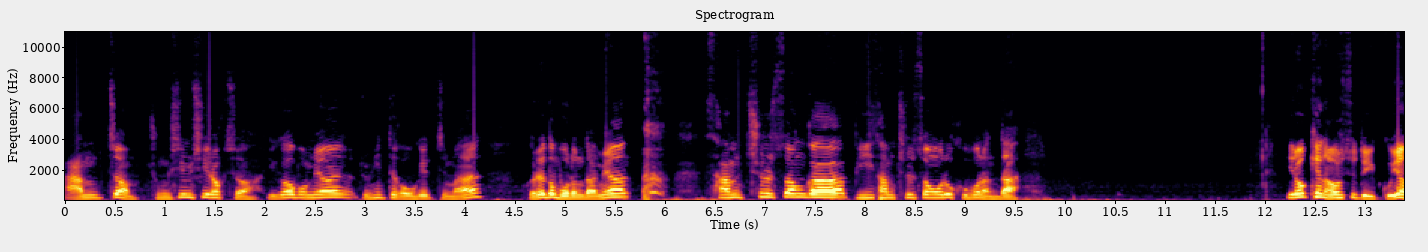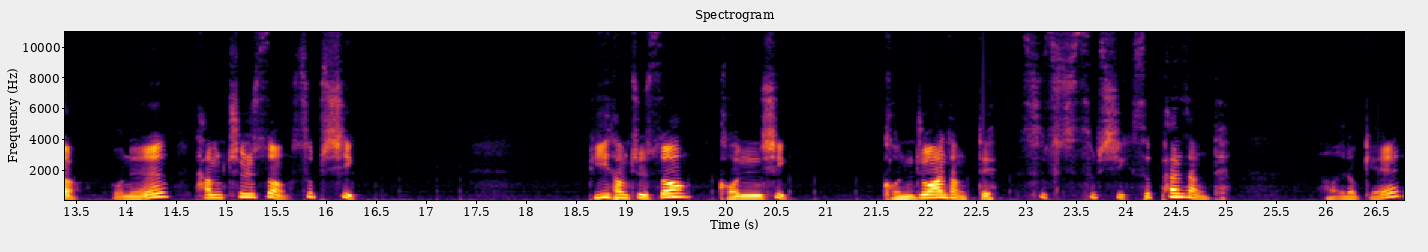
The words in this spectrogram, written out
암점, 중심 시력 저하 이거 보면 좀 힌트가 오겠지만 그래도 모른다면 삼출성과 비삼출성으로 구분한다. 이렇게 나올 수도 있고요. 또는 삼출성, 습식, 비삼출성, 건식, 건조한 상태, 습, 습식, 습한 상태. 어, 이렇게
